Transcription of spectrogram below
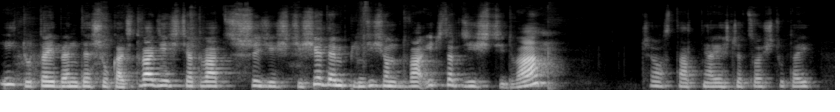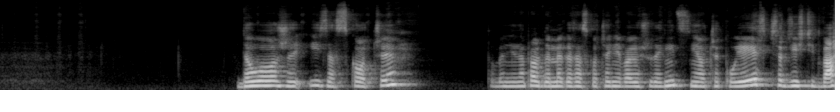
I tutaj będę szukać 22, 37, 52 i 42. Czy ostatnia jeszcze coś tutaj dołoży i zaskoczy? To będzie naprawdę mega zaskoczenie, bo już tutaj nic nie oczekuję. Jest 42.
